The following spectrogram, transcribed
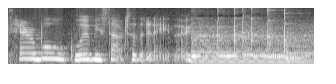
terrible gloomy start to the day though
